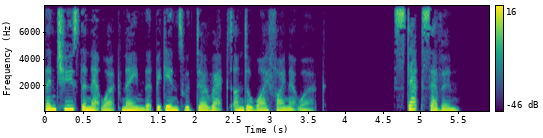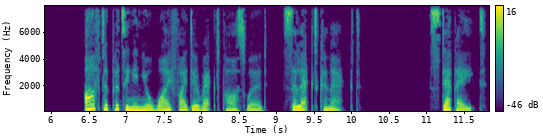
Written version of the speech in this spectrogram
then choose the network name that begins with direct under Wi-Fi network. Step 7. After putting in your Wi-Fi direct password, select Connect. Step 8.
